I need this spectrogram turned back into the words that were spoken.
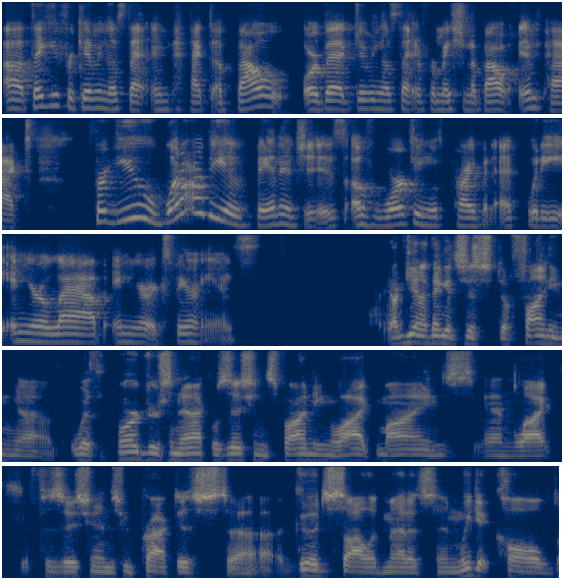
Uh, thank you for giving us that impact about, or that giving us that information about impact. For you, what are the advantages of working with private equity in your lab in your experience? again, I think it's just finding uh, with mergers and acquisitions, finding like minds and like physicians who practice uh, good, solid medicine. We get called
